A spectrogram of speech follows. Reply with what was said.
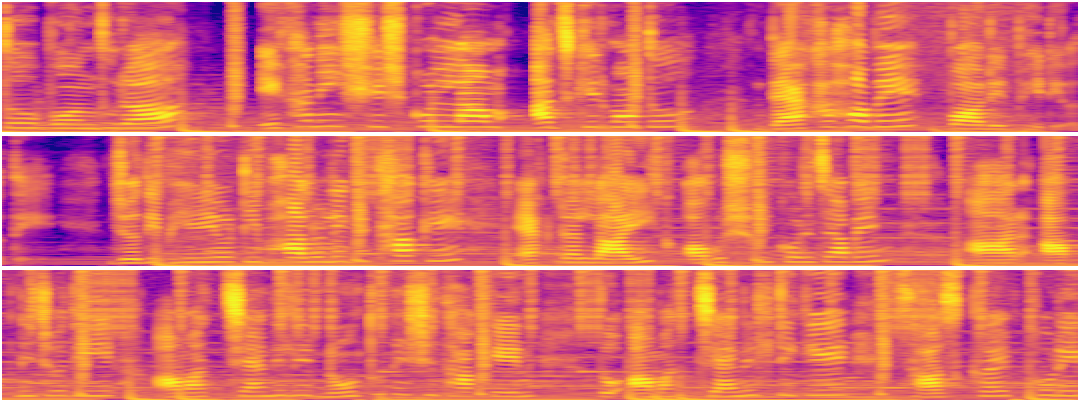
তো বন্ধুরা, এখানেই শেষ করলাম আজকের মতো। দেখা হবে পরের ভিডিওতে। যদি ভিডিওটি ভালো লেগে থাকে, একটা লাইক অবশ্যই করে যাবেন। আর আপনি যদি আমার চ্যানেলে নতুন এসে থাকেন, তো আমার চ্যানেলটিকে সাবস্ক্রাইব করে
